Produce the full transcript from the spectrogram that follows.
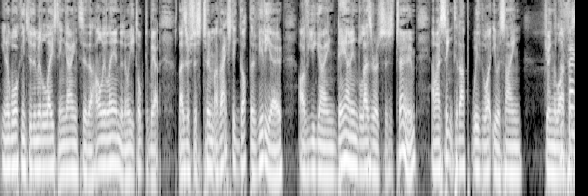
you know, walking through the Middle East and going to the Holy Land and where you talked about Lazarus's tomb, I've actually got the video of you going down into Lazarus's tomb and I synced it up with what you were saying during the live The fact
